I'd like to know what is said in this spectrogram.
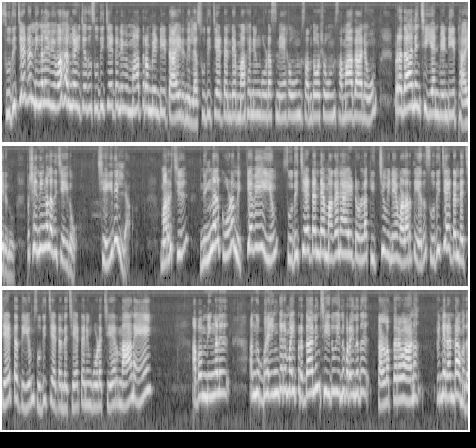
സുധിച്ചേട്ടൻ നിങ്ങളെ വിവാഹം കഴിച്ചത് സുതിച്ചേട്ടന് മാത്രം വേണ്ടിയിട്ടായിരുന്നില്ല. സുതിച്ചേട്ടന്റെ മകനും കൂടെ സ്നേഹവും സന്തോഷവും സമാധാനവും പ്രദാനം ചെയ്യാൻ വേണ്ടിയിട്ടായിരുന്നു. പക്ഷേ നിങ്ങളത് ചെയ്തോ? ചെയ്തില്ല. മറിച്ച് നിങ്ങൾ കൂടെ നിൽക്കവേയും സുതിച്ചേട്ടന്റെ മകനായിട്ടുള്ള കിച്ചുവിനെ വളർത്തിയത് സുതിച്ചേട്ടന്റെ ചേട്ടത്തിയും സുതിച്ചേട്ടന്റെ ചേട്ടനും കൂടെ ചേർന്നാണേ. അപ്പം നിങ്ങൾ അങ്ങ് ഭയങ്കരമായി പ്രദാനം ചെയ്തു എന്ന് പറയുന്നത് കള്ളത്തരവാണ് പിന്നെ രണ്ടാമത്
